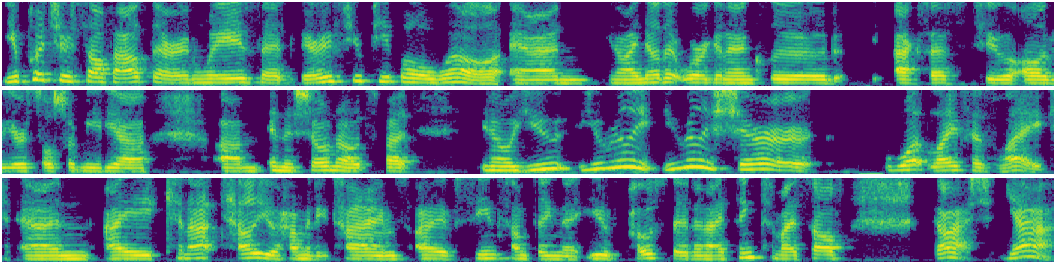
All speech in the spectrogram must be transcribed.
you put yourself out there in ways that very few people will. And you know i know that we're going to include access to all of your social media um, in the show notes but you know you you really you really share what life is like. And i cannot tell you how many times i've seen something that you've posted. And i think to myself gosh yeah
